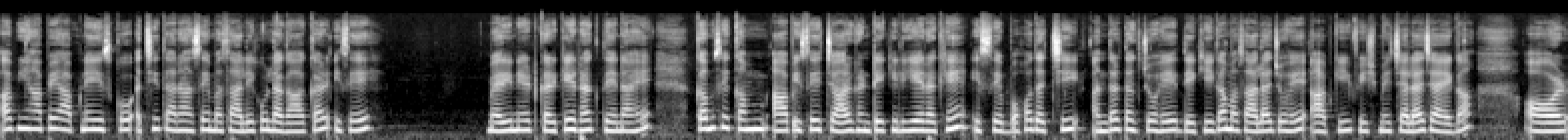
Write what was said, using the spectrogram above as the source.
अब यहाँ पे आपने इसको अच्छी तरह से मसाले को लगाकर इसे मैरिनेट करके रख देना है। कम से कम आप इसे चार घंटे के लिए रखें। इससे बहुत अच्छी अंदर तक जो है, देखिएगा, मसाला जो है, आपकी फ़िश में चला जाएगा और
